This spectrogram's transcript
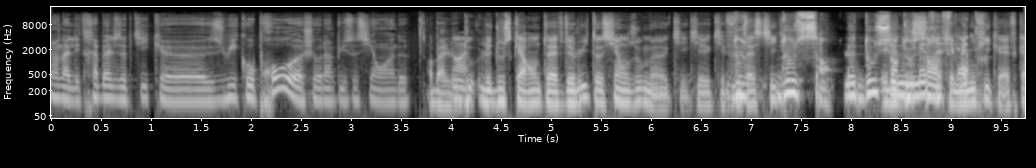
Et on a les très belles optiques euh, Zuiko Pro euh, chez Olympus aussi en 1.2. Oh bah, le, 1240 f 8 aussi en zoom qui, qui, est fantastique. 1200. Le 1200 mm F4. qui est magnifique, F4.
